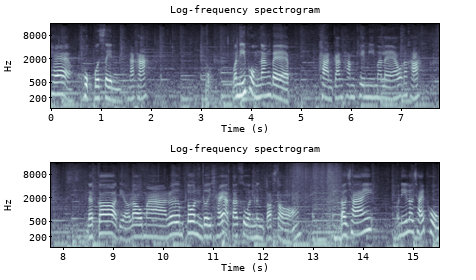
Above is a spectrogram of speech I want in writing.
แค่ 6%นะคะ วันนี้ผมนางแบบผ่านการทำเคมีมาแล้วนะคะแล้วก็เดี๋ยวเรามาเริ่มต้นโดยใช้อัตราส่วน 1 ต่อ 2 เราใช้วันนี้เราใช้ผง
